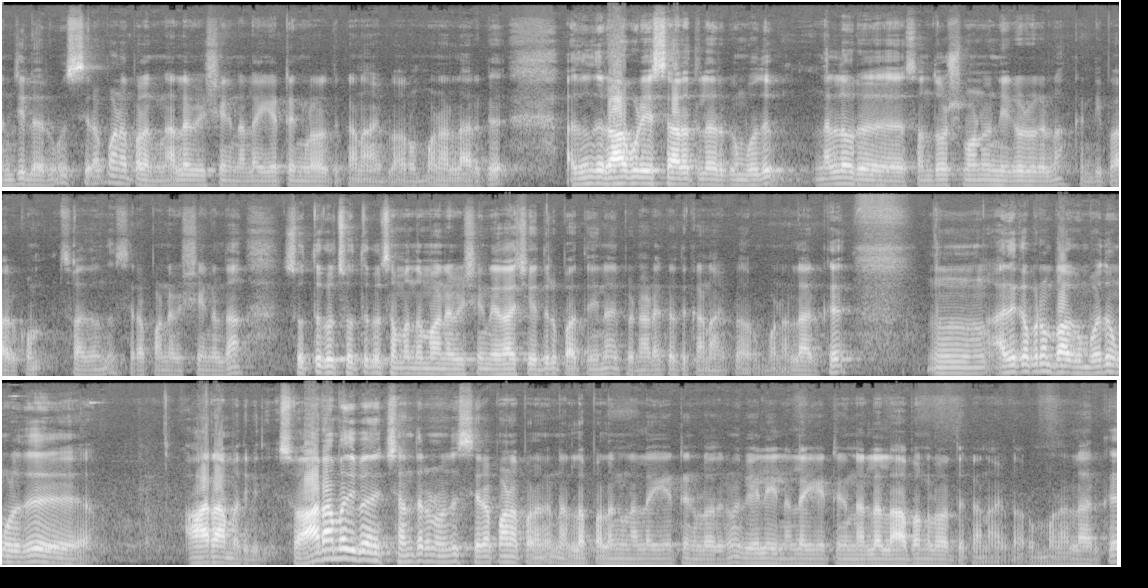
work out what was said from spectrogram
அஞ்சில் இருக்கும் சிறப்பான பலன் நல்ல விஷயங்கள் நல்ல ஏற்றங்கள் வர்றதுக்கான வாய்ப்புலாம் ரொம்ப நல்லா இருக்குது அது வந்து ராகுடைய சாரத்தில் இருக்கும்போது நல்ல ஒரு சந்தோஷமான நிகழ்வுகள்லாம் கண்டிப்பாக இருக்கும். ஸோ அது வந்து சிறப்பான விஷயங்கள் தான். சொத்துக்கள் சொத்துக்கள் சம்மந்தமான விஷயங்கள் ஏதாச்சும் எதிர்பார்த்தீங்கன்னா இப்போ நடக்கிறதுக்கான வாய்ப்புலாம் ரொம்ப நல்லா இருக்குது அதுக்கப்புறம் பார்க்கும்போது உங்களுக்கு ஆறாம் அதிபதி. ஸோ ஆறாம் அதிபதி சந்திரன் வந்து சிறப்பான பலன்கள் நல்ல பலங்கள் நல்ல ஏற்றங்கள் வருதுங்க. வேலையில் நல்ல ஏற்றங்கள் நல்ல லாபங்கள் வரதுக்கான இடம் ரொம்ப நல்லாயிருக்கு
